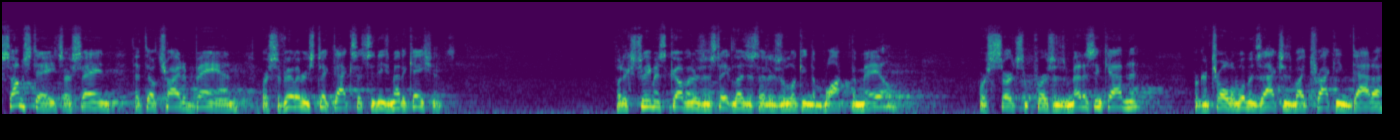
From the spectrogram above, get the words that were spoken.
Some states are saying that they'll try to ban or severely restrict access to these medications. But extremist governors and state legislators are looking to block the mail or search a person's medicine cabinet or control a woman's actions by tracking data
